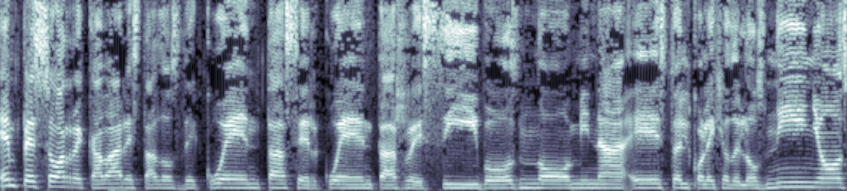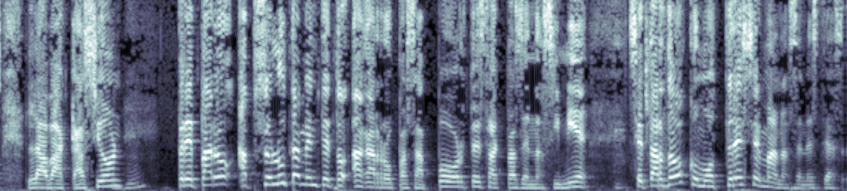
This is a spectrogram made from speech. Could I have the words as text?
Empezó a recabar estados de cuentas, hacer cuentas, recibos, nómina, esto, el colegio de los niños, la vacación. Preparó absolutamente todo. Agarró pasaportes, actas de nacimiento. Se tardó como tres semanas en este as-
